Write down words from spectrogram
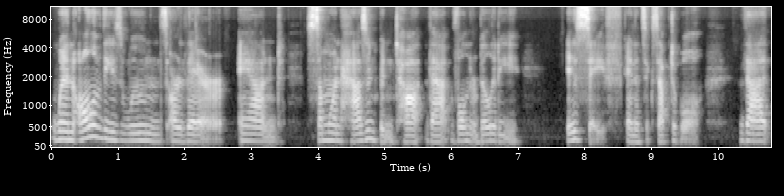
when all of these wounds are there and someone hasn't been taught that vulnerability is safe and it's acceptable, that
